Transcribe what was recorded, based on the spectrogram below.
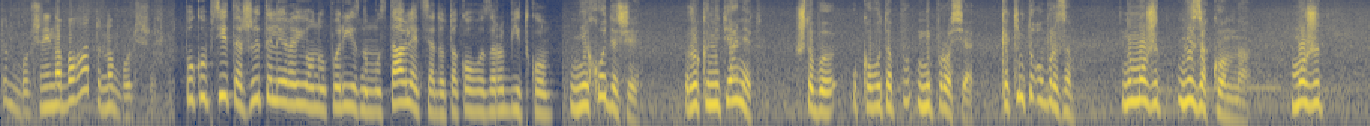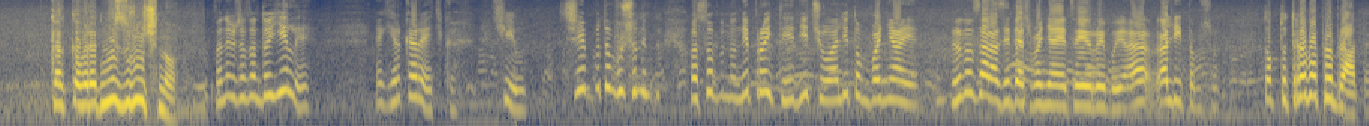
тут больше. Не набагато, но больше. Покупці та жителі району по-різному ставляться до такого заробітку. не ходят же, руку не тянет, чтобы у кого-то пр- не просят. Каким-то образом, ну, может, незаконно, может, как говорят, незручно. Вони вже надоїли, як гірка редька. Чим? Чи тому, що не, особливо не пройти, нічого, а літом воняє. Ну зараз ідеш, воняє цією рибою, а, а літом що? Тобто треба прибрати.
